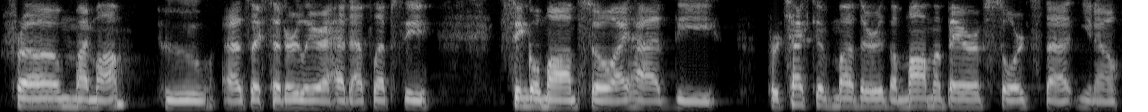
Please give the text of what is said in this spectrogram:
from my mom, who, as I said earlier, I had epilepsy, single mom. So I had the protective mother, the mama bear of sorts that, you know,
